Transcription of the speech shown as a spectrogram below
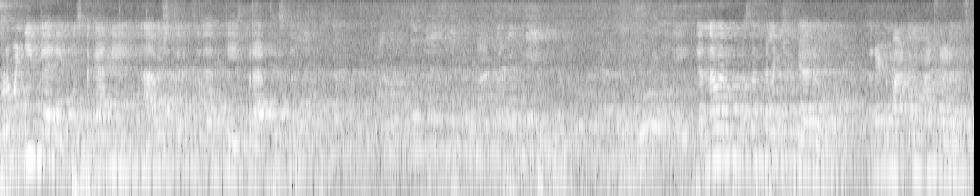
సుబ్రహ్మణ్యం గారి పుస్తకాన్ని ఆవిష్కరించడానికి ప్రార్థిస్తున్నాను. గన్నవరం వసంతలక్ష్మి గారు రెండు మాటలు మాట్లాడవచ్చు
